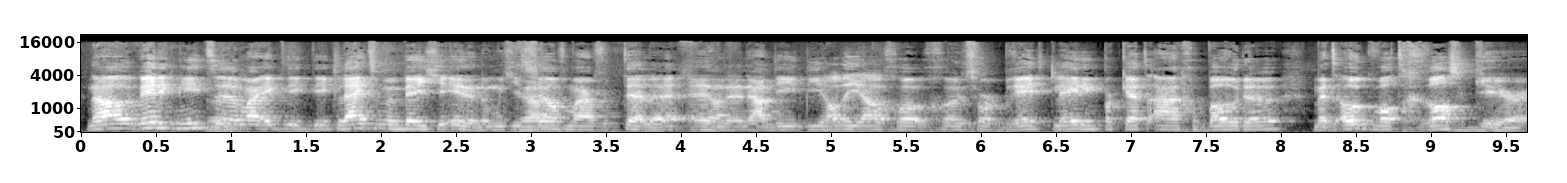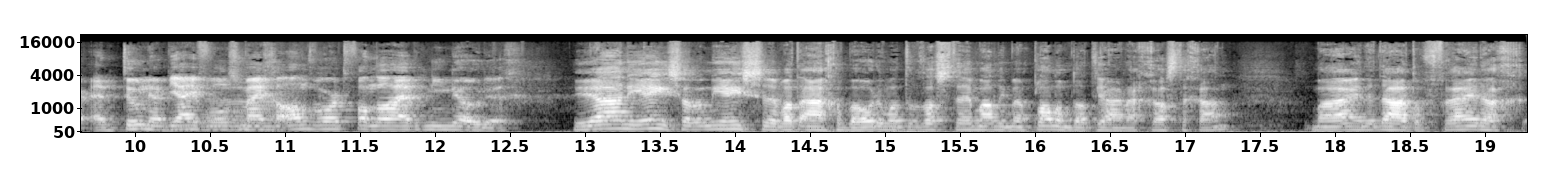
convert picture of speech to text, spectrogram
Nou, weet ik niet, Ja. eh, maar ik, ik, ik leid hem een beetje in. En dan moet je het Ja. zelf maar vertellen. En Ja. eh, nou, die, die hadden jou gewoon gewoon een soort breed kledingpakket aangeboden. Met ook wat grasgear. En toen heb jij volgens mij geantwoord van, dat heb ik niet nodig. Ja, niet eens. Ze hadden niet eens wat aangeboden, want het was helemaal niet mijn plan om dat jaar naar gras te gaan. Maar inderdaad, op vrijdag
